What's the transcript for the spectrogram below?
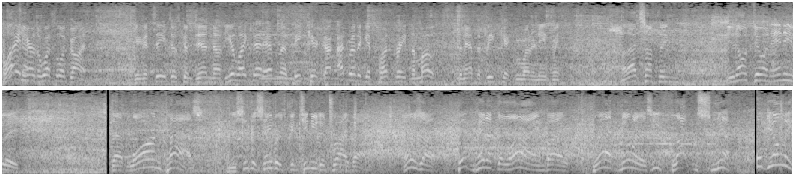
Right here, the whistle had gone. You can see it just comes in. Now, do you like that, having the feet kick? I'd rather get punched right in the mouth than have the feet kick from underneath me. That's something you don't do in any league. That long pass, you see the Sabres continue to try that. There's a big hit at the line by Brad Miller as he flattens Smith. Gilney,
